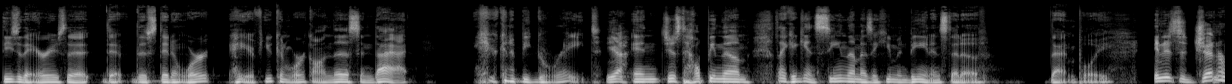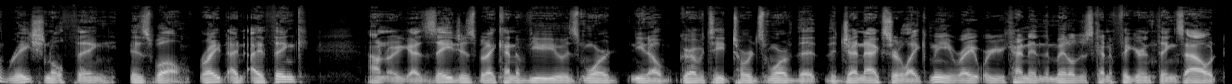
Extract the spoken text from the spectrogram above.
these are the areas that, that this didn't work. Hey, if you can work on this and that, you're going to be great. Yeah. And just helping them, like again, seeing them as a human being instead of that employee. And it's a generational thing as well, right? I, I think, I don't know you guys' ages, but I kind of view you as more, you know, gravitate towards more of the, the Gen Xer like me, right? Where you're kind of in the middle, just kind of figuring things out.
